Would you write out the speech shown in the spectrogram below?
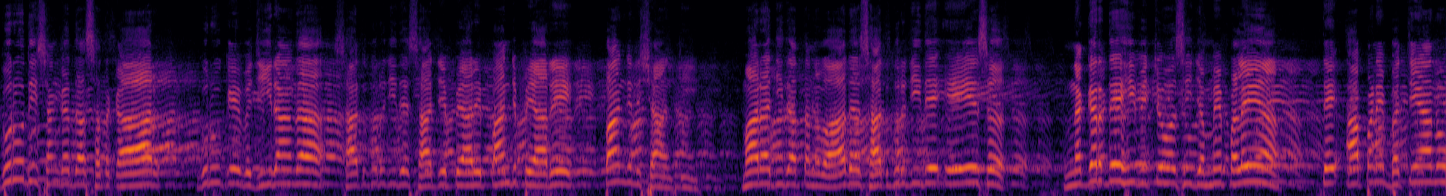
ਗੁਰੂ ਦੀ ਸੰਗਤ ਦਾ ਸਤਕਾਰ, ਗੁਰੂ ਕੇ ਵਜ਼ੀਰਾਂ ਦਾ, ਸਤਿਗੁਰੂ ਜੀ ਦੇ ਸਾਜੇ ਪਿਆਰੇ, ਪੰਜ ਪਿਆਰੇ, ਪੰਜ ਨਿਸ਼ਾਨ ਜੀ। ਮਹਾਰਾਜ ਜੀ ਦਾ ਧੰਨਵਾਦ ਹੈ, ਸਤਿਗੁਰੂ ਜੀ ਦੇ ਇਸ ਨਗਰ ਦੇ ਹੀ ਵਿੱਚੋਂ ਅਸੀਂ ਜੰਮੇ ਪਲੇ ਆ ਤੇ ਆਪਣੇ ਬੱਚਿਆਂ ਨੂੰ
